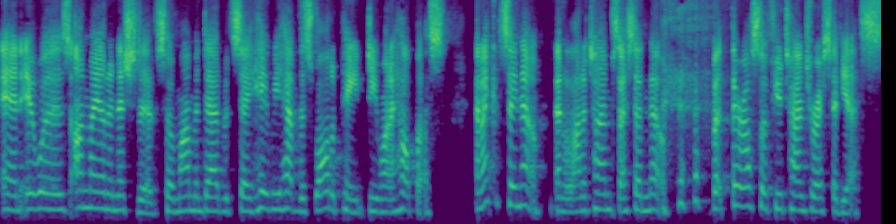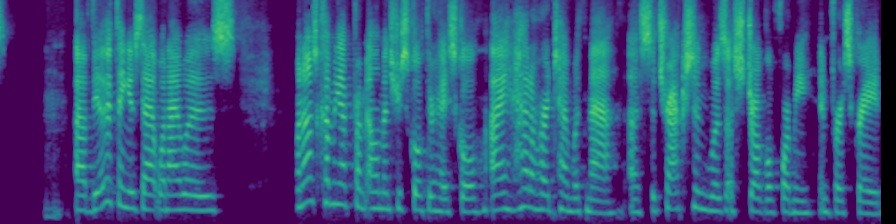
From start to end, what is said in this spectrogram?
And it was on my own initiative. So mom and dad would say, Hey, we have this wall to paint. Do you want to help us? And I could say no. And a lot of times I said no. but there are also a few times where I said yes. Mm-hmm. Uh, the other thing is that when I was when I was coming up from elementary school through high school, I had a hard time with math. Uh, subtraction was a struggle for me in first grade.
